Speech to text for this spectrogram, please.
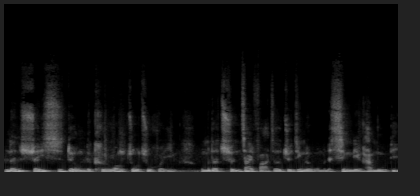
能随时对我们的渴望做出回应。我们的存在法则决定了我们的信念和目的。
